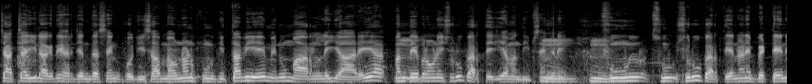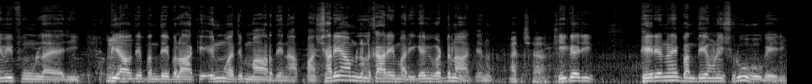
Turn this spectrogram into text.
ਚਾਚਾ ਜੀ ਲੱਗਦੇ ਹਰਜਿੰਦਰ ਸਿੰਘ ਫੌਜੀ ਸਾਹਿਬ ਮੈਂ ਉਹਨਾਂ ਨੂੰ ਫੋਨ ਕੀਤਾ ਵੀ ਇਹ ਮੈਨੂੰ ਮਾਰਨ ਲਈ ਆ ਰਹੇ ਆ ਬੰਦੇ ਬੁਲਾਉਣੇ ਸ਼ੁਰੂ ਕਰਤੇ ਜੀ ਅਮਨਦੀਪ ਸਿੰਘ ਨੇ। ਫੋਨ ਸ਼ੁਰੂ ਕਰਤੇ ਇਹਨਾਂ ਨੇ ਬਿੱਟੇ ਨੇ ਵੀ ਫੋਨ ਲਾਇਆ ਜੀ ਵੀ ਆਪਦੇ ਬੰਦੇ ਬੁਲਾ ਕੇ ਇਹਨੂੰ ਅੱਜ ਮਾਰ ਦੇਣਾ ਆਪਾਂ। ਸ਼ਰੇਆਮ ਲਲਕਾਰੇ ਮਾਰੀ ਗਿਆ ਵੀ ਵੱਢਣਾ ਅੱਜ ਇਹਨੂੰ। ਅੱਛਾ। ਠੀਕ ਹੈ ਜੀ। ਫਿਰ ਇਹਨਾਂ ਨੇ ਬੰਦੇ ਆਉਣੇ ਸ਼ੁਰੂ ਹੋ ਗਏ ਜੀ।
